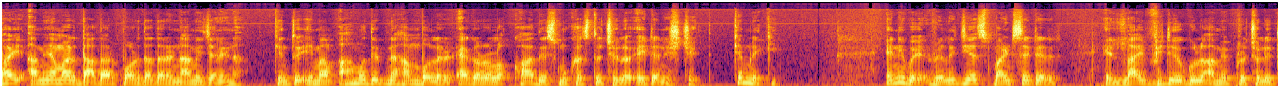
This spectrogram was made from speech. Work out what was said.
ভাই, আমি আমার দাদার পরদাদার নামই জানি না, কিন্তু ইমাম আহমদ ইবনে হাম্বলের এগারো লক্ষ আদেশ মুখস্থ ছিল এটা নিশ্চিত। কেমনে কি? এনিওয়ে রিলিজিয়াস মাইন্ডসেটের এই লাইভ ভিডিওগুলো আমি প্রচলিত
